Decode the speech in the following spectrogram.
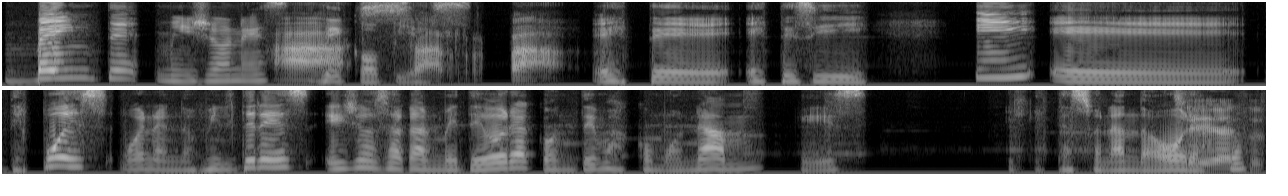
20 millones Ah, de copias. zarpado. Este, este CD. Y eh, después, bueno, en 2003, ellos sacan Meteora con temas como Nam, que es el que está sonando ahora, Sí, alto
